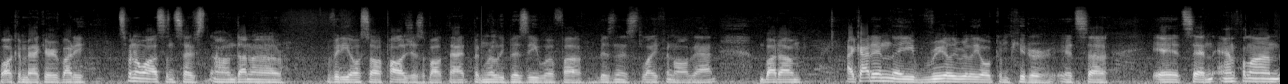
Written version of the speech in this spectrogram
Welcome back everybody. It's been a while since I've um, done a video so I apologize about that. Been really busy with uh, business life and all that. But um, I got in a really really old computer. It's a uh, it's an Athlon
